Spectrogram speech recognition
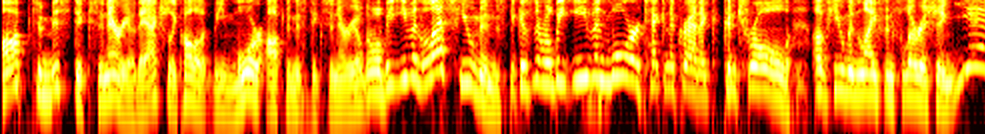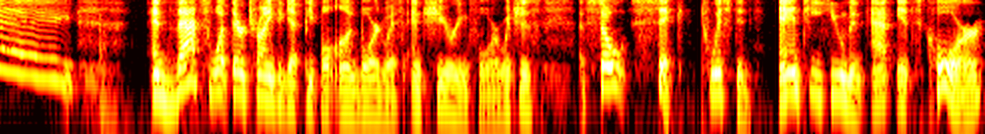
optimistic scenario. They actually call it the more optimistic scenario. There will be even less humans because there will be even more technocratic control of human life and flourishing. Yay! And that's what they're trying to get people on board with and cheering for, which is so sick, twisted, anti-human at its core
